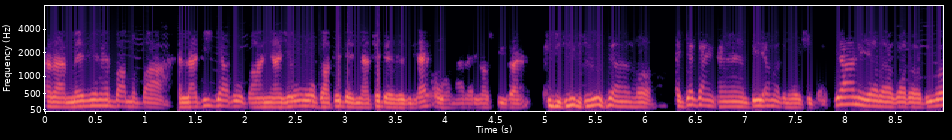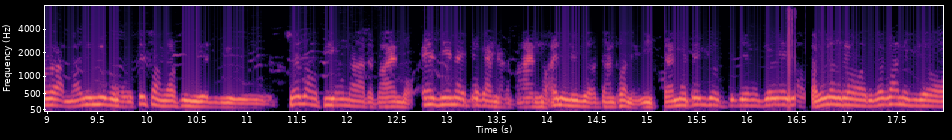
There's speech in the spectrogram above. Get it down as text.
အဲ့ဒါမဲစင်းနဲ့ပါမပါလာကြည့်ကြဖို့ဘာညာရုံးဖို့ဘာဖြစ်တယ်ညာဖြစ်တယ်ဆိုပြီးလိုက်អော်လာတယ်လော့စပီကာဒီဒီလိုဆန်တော့အကြက်ကန်ခံပေးရမှာတလို့ရှိတယ်ကြားနေရတာကတော့ဒီဘက်ကမန်းလေးမျိုးပေါ်ကိုစစ်ဆောင်ရောက်ရှိနေတဲ့လူတွေကိုဆွဲဆောင်စီးအောင်တာတစ်ပိုင်းပေါ့အဲစင်းနဲ့အကြက်ကန်တာတစ်ပိုင်းပေါ့အဲ့လိုလေးဆိုအတန်ထွက်နေပြီဒါနဲ့တိတ်ပြီးတော့ပြင်ပြောရအောင်ဘာလို့လဲဆိုတော့ဒီဘက်ကနေပြီးတော့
